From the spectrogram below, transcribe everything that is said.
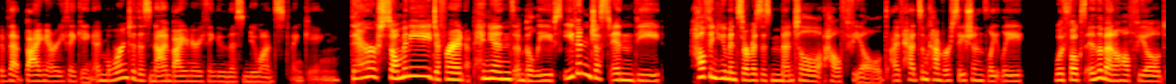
that binary thinking and more into this non binary thinking, this nuanced thinking. There are so many different opinions and beliefs, even just in the health and human services mental health field. I've had some conversations lately with folks in the mental health field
